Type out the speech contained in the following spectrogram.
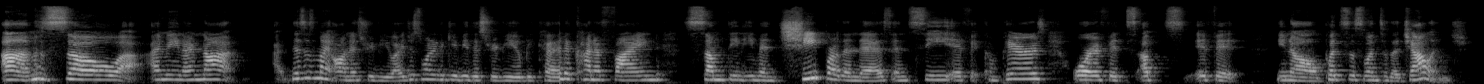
Um, so, I mean, I'm not, this is my honest review. I just wanted to give you this review because to kind of find something even cheaper than this and see if it compares or if it's up, if it you know, puts this one to the challenge.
